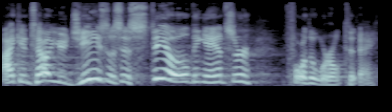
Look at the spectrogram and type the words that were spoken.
I can tell you Jesus is still the answer for the world today.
